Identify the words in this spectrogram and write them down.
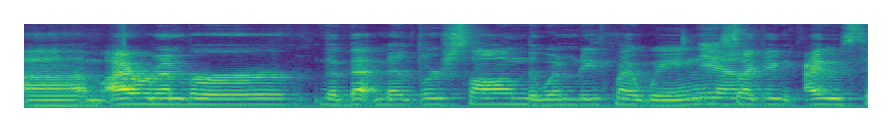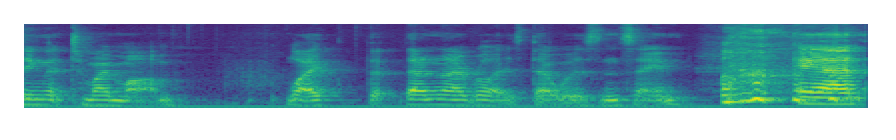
Um, I remember the Bette Midler song, "The Wind Beneath My Wings." Yeah. Like I, I was singing that to my mom, like th- then I realized that was insane. and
